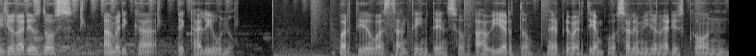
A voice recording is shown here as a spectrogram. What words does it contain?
Millonarios 2, América de Cali 1. Un partido bastante intenso, abierto. En el primer tiempo sale Millonarios con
